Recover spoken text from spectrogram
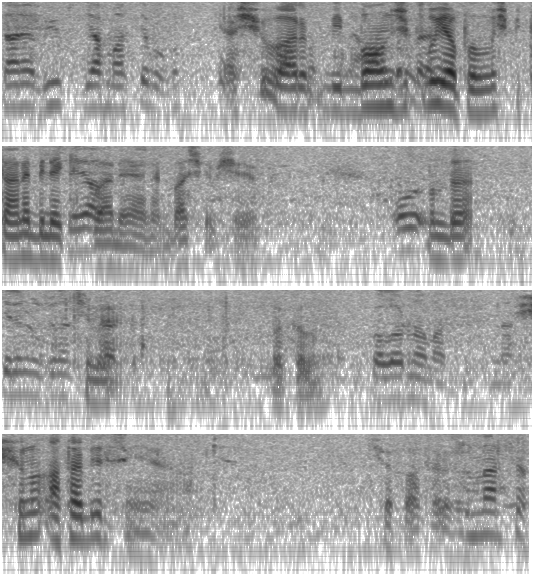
Bir tane büyük siyah maske buldum. Ya şu var bir boncuklu yapılmış bir tane bileklik Şey var aldım. yani. Başka bir şey yok. O Bunda iskelenin ucuna Kime? çıkarttım. bakalım. Colorno maskesinden. Şunu atabilirsin ya. Çöpe atarız. onu. Şunlar çöp.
